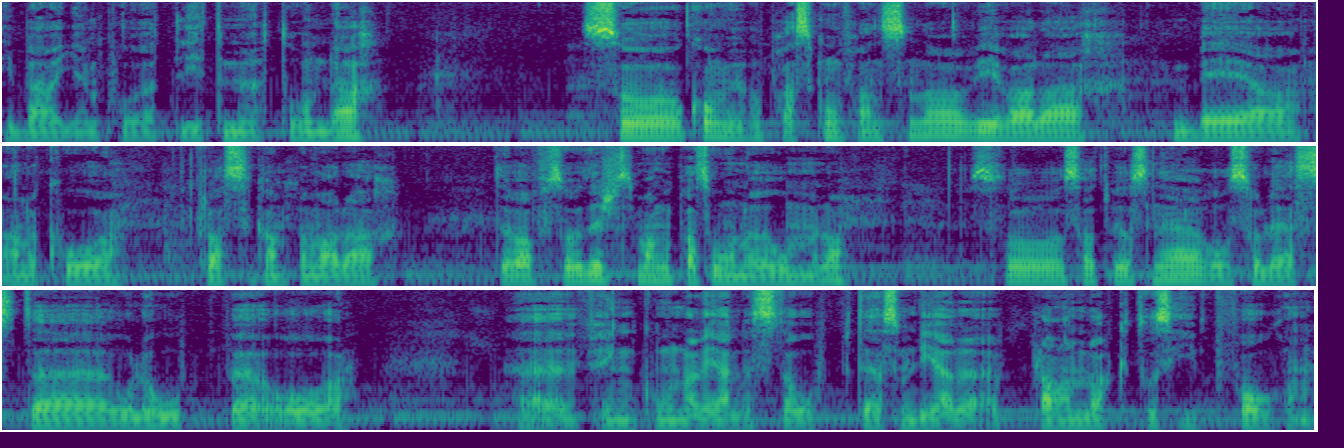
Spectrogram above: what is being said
i Bergen, på et lite møterom der. Så kom vi på pressekonferansen, da. Vi var der. BA, NRK, Klassekampen var der. Det var for så vidt ikke så mange personer i rommet, da. Så satte vi oss ned, og så leste Ole Hope og eh, Finn Konrad Gjellestad opp det som de hadde planlagt å si på forhånd.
